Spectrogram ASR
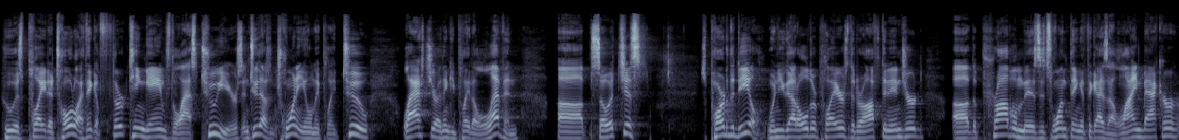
who has played a total, I think, of 13 games the last two years. In 2020, he only played two. Last year, I think he played 11. Uh, so it's just it's part of the deal. When you got older players that are often injured, uh, the problem is it's one thing if the guy's a linebacker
